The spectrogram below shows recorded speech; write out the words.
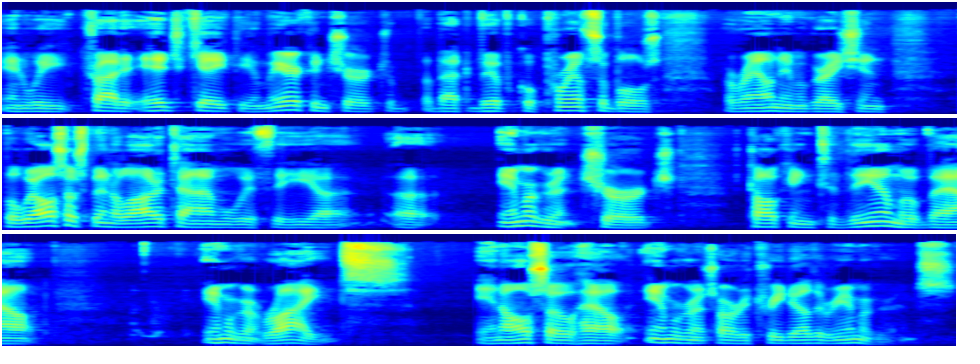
and we try to educate the American church about the biblical principles around immigration. But we also spend a lot of time with the uh, uh, immigrant church talking to them about immigrant rights and also how immigrants are to treat other immigrants.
